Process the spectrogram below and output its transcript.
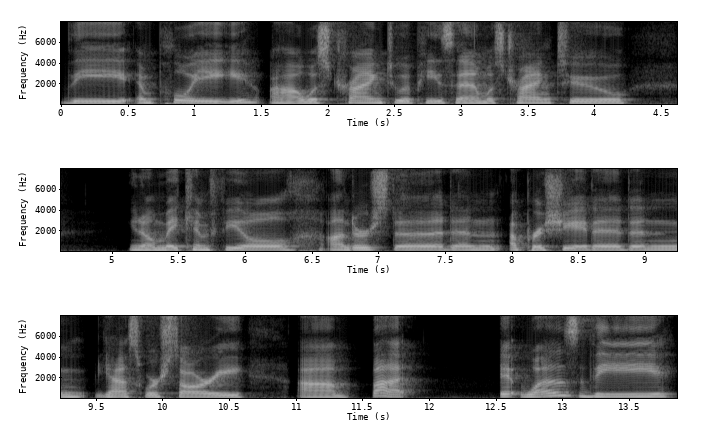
the employee uh, was trying to appease him, was trying to, you know, make him feel understood and appreciated. And yes, we're sorry. Um, but it was the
